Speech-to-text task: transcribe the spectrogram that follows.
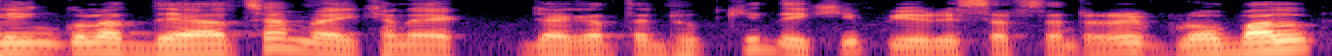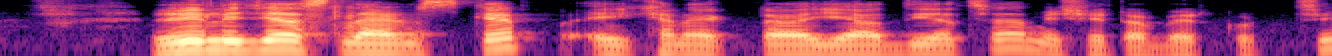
লিঙ্কগুলো দেওয়া আছে, আমরা এখানে এক জায়গাতে ঢুকি, দেখি পিউ রিসার্চ সেন্টারের গ্লোবাল রিলিজিয়াস ল্যান্ডস্কেপ এইখানে একটা ইয়া দিয়েছে, আমি সেটা বের করছি।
